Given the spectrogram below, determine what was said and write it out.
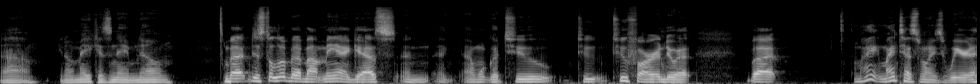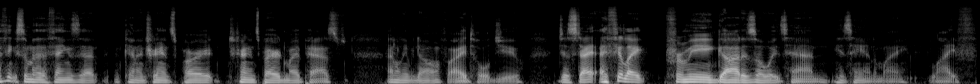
uh, you know make His name known. But just a little bit about me, I guess, and I won't go too too too far into it. But my my testimony is weird. I think some of the things that kind of transpired transpired in my past, I don't even know if I told you. Just I, I feel like for me, God has always had His hand in my life,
